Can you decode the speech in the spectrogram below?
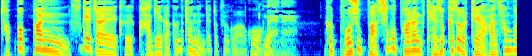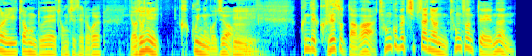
적법한 후계자의 그 가계가 끊겼는데도 불구하고 네네. 그 보수파 수구파는 계속해서 그렇게 한 3분의 1 정도의 정치 세력을 여전히 갖고 있는 거죠. 음. 근데 그랬었다가 1914년 총선 때에는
